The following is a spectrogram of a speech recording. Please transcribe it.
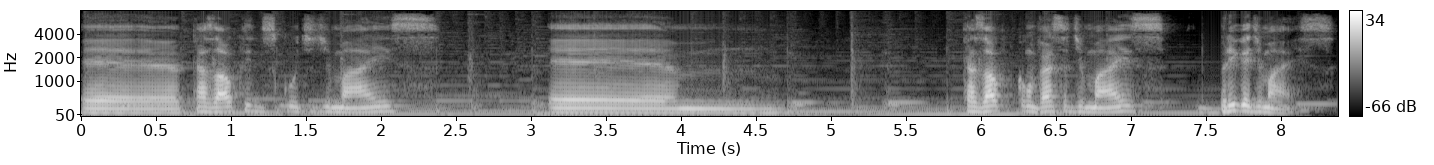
é, casal que discute demais, é, casal que conversa demais, briga demais.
